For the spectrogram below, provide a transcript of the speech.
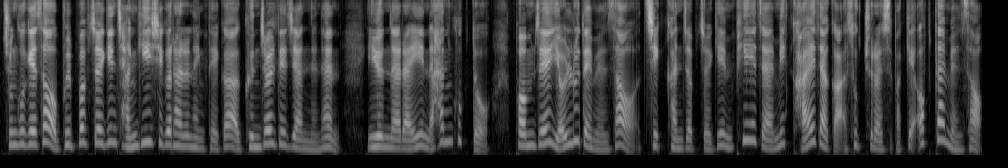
중국에서 불법적인 장기이식을 하는 행태가 근절되지 않는 한 이웃나라인 한국도 범죄에 연루되면서 직간접적인 피해자 및 가해자가 속출할 수밖에 없다면서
